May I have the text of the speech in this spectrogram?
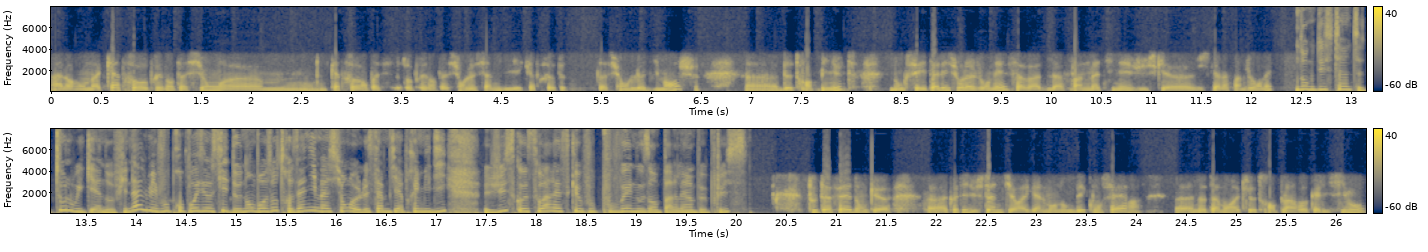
Alors, on a quatre représentations, euh, quatre représentations le samedi et quatre représentations le dimanche euh, de 30 minutes. Donc, c'est étalé sur la journée. Ça va de la fin de matinée jusqu'à jusqu'à la fin de journée. Donc du stunt tout le week-end au final, mais vous proposez aussi de nombreuses autres animations euh, le samedi après-midi jusqu'au soir. Est-ce que vous pouvez nous en parler un peu plus? Tout à fait. Donc, euh, à côté du stunt, il y aura également donc des concerts, euh, notamment avec le tremplin Rocalissimo.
